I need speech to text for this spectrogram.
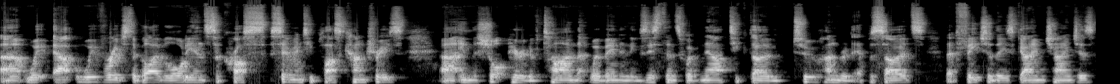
Uh, we, have uh, reached the global audience across 70 plus countries. Uh, in the short period of time that we've been in existence, we've now ticked over 200 episodes that feature these game changers.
